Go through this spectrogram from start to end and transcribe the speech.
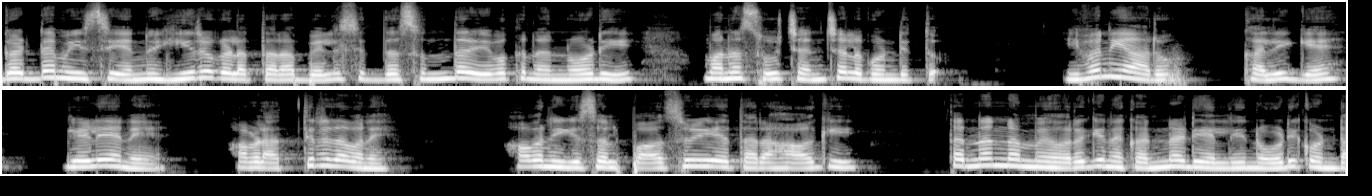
ಗಡ್ಡ ಮೀಸೆಯನ್ನು ಹೀರೋಗಳ ಥರ ಬೆಳೆಸಿದ್ದ ಸುಂದರ ಯುವಕನನ್ನು ನೋಡಿ ಮನಸ್ಸು ಚಂಚಲಗೊಂಡಿತು ಇವನು ಯಾರು? ಕಲಿಗೆ? ಗೆಳೆಯನೇ? ಅವಳ ಹತ್ತಿರದವನೇ? ಅವನಿಗೆ ಸ್ವಲ್ಪ ಅಸೂಯೆಯ ಥರ ಆಗಿ ತನ್ನನ್ನೊಮ್ಮೆ ಹೊರಗಿನ ಕನ್ನಡಿಯಲ್ಲಿ ನೋಡಿಕೊಂಡ.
